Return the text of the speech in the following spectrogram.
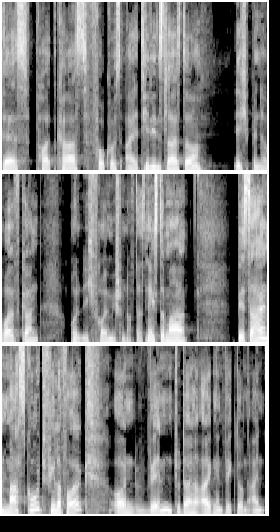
des Podcasts Fokus IT-Dienstleister. Ich bin der Wolfgang und ich freue mich schon auf das nächste Mal. Bis dahin, mach's gut, viel Erfolg und wenn du deiner Eigenentwicklung ein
